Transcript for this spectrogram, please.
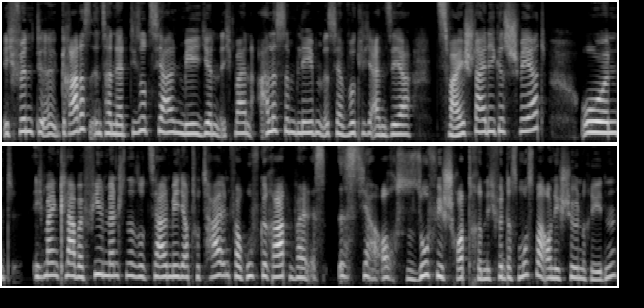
Ich finde äh, gerade das Internet, die sozialen Medien, ich meine, alles im Leben ist ja wirklich ein sehr zweischneidiges Schwert. Und ich meine, klar, bei vielen Menschen sind sozialen Medien auch total in Verruf geraten, weil es ist ja auch so viel Schrott drin. Ich finde, das muss man auch nicht schönreden.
